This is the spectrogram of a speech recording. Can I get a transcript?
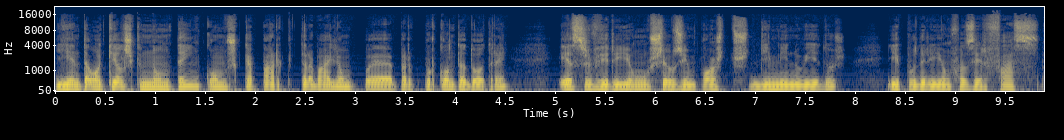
E então aqueles que não têm como escapar, que trabalham uh, por conta de outrem, esses veriam os seus impostos diminuídos e poderiam fazer face eh,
